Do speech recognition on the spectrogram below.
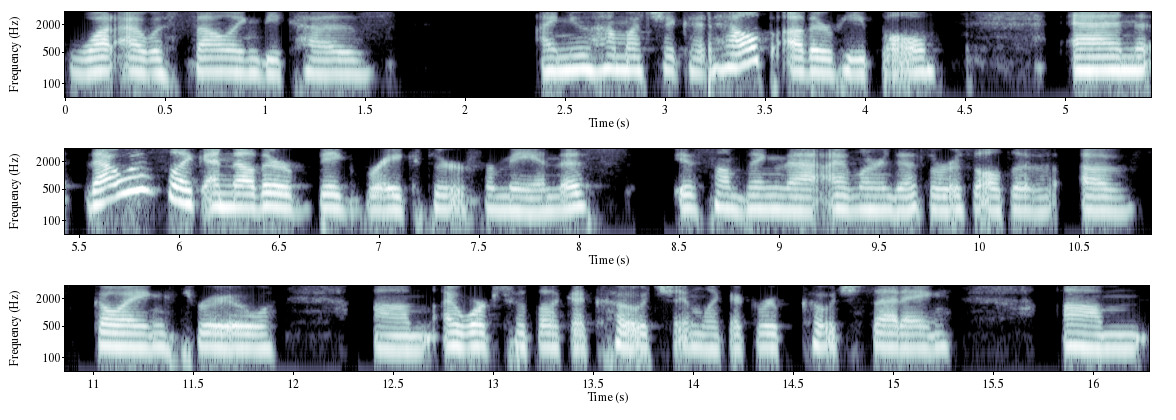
what i was selling because I knew how much it could help other people. And that was like another big breakthrough for me. And this is something that I learned as a result of, of going through. Um, I worked with like a coach in like a group coach setting. Um,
